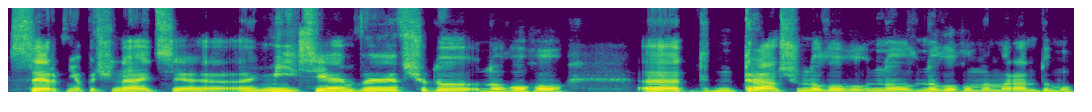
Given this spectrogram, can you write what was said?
серпня починається е, місія МВФ щодо нового траншу, нового нового меморандуму.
